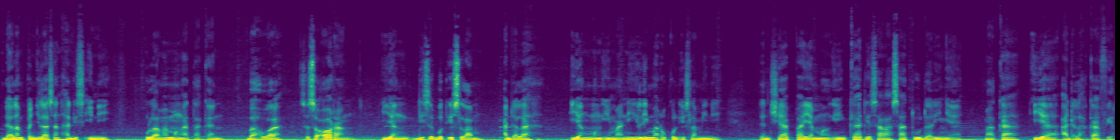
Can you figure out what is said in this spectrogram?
Dalam penjelasan hadis ini, ulama mengatakan bahwa seseorang yang disebut Islam adalah yang mengimani lima rukun Islam ini, dan siapa yang mengingkari salah satu darinya, maka ia adalah kafir.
